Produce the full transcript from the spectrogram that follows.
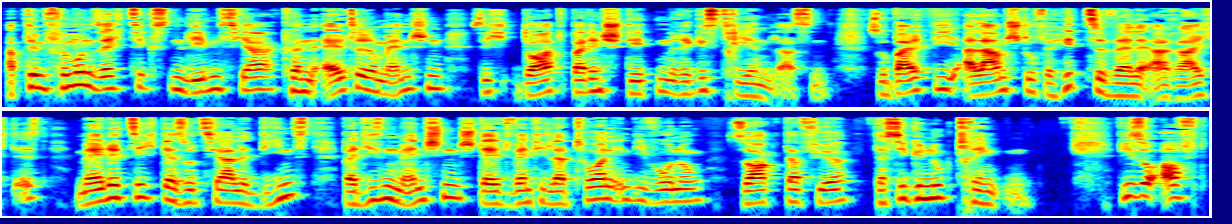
Ab dem 65. Lebensjahr können ältere Menschen sich dort bei den Städten registrieren lassen. Sobald die Alarmstufe Hitzewelle erreicht ist, meldet sich der soziale Dienst bei diesen Menschen, stellt Ventilatoren in die Wohnung, sorgt dafür, dass sie genug trinken. Wie so oft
